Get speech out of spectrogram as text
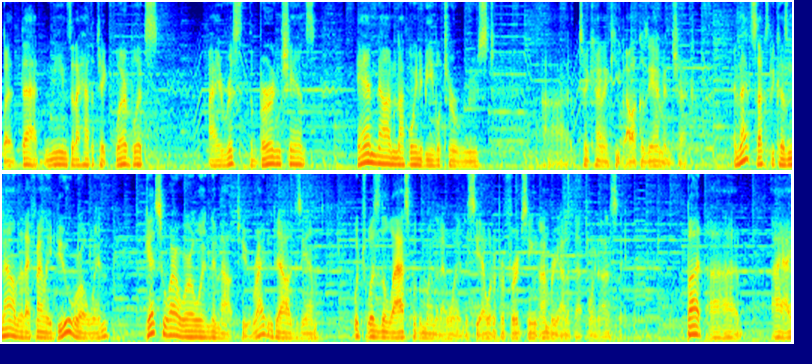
But that means that I have to take Flare Blitz, I risk the burn chance, and now I'm not going to be able to roost uh, to kind of keep Alakazam in check. And that sucks because now that I finally do Whirlwind, guess who I Whirlwind him out to? Right into Alakazam, which was the last Pokemon that I wanted to see. I would have preferred seeing Umbreon at that point, honestly. But uh, I, I,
